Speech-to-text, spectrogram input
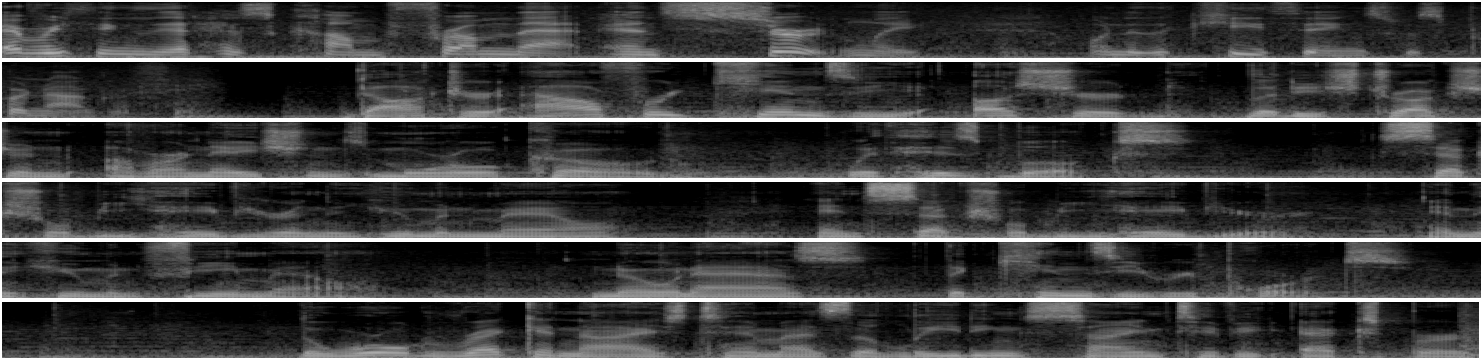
everything that has come from that. And certainly one of the key things was pornography. Dr. Alfred Kinsey ushered the destruction of our nation's moral code with his books, Sexual Behavior in the Human Male and Sexual Behavior in the Human Female, known as the Kinsey Reports. The world recognized him as the leading scientific expert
